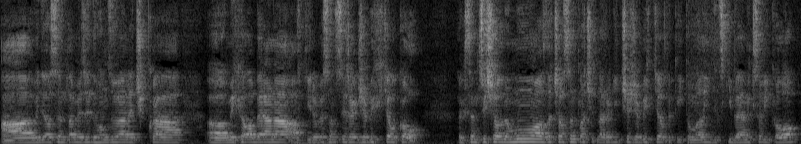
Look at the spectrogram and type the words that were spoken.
a viděl jsem tam jezdit Honzu Janečka, uh, Michala Berana a v té době jsem si řekl, že bych chtěl kolo. Tak jsem přišel domů a začal jsem tlačit na rodiče, že bych chtěl takový to malý dětský BMXový kolo.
